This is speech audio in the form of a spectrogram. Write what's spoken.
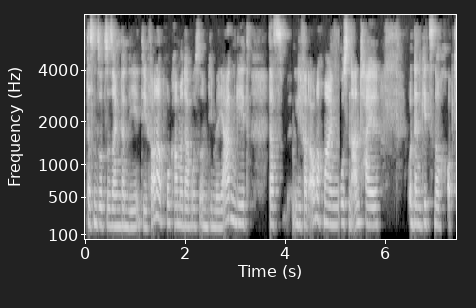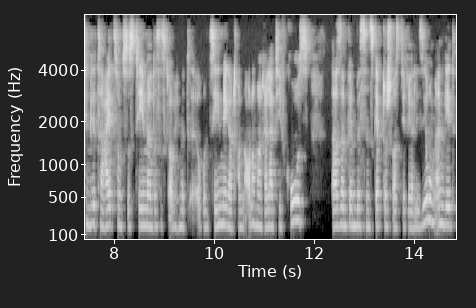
Das sind sozusagen dann die, die Förderprogramme, da wo es um die Milliarden geht. Das liefert auch nochmal einen großen Anteil. Und dann geht's noch optimierte Heizungssysteme. Das ist, glaube ich, mit rund 10 Megatonnen auch nochmal relativ groß. Da sind wir ein bisschen skeptisch, was die Realisierung angeht.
